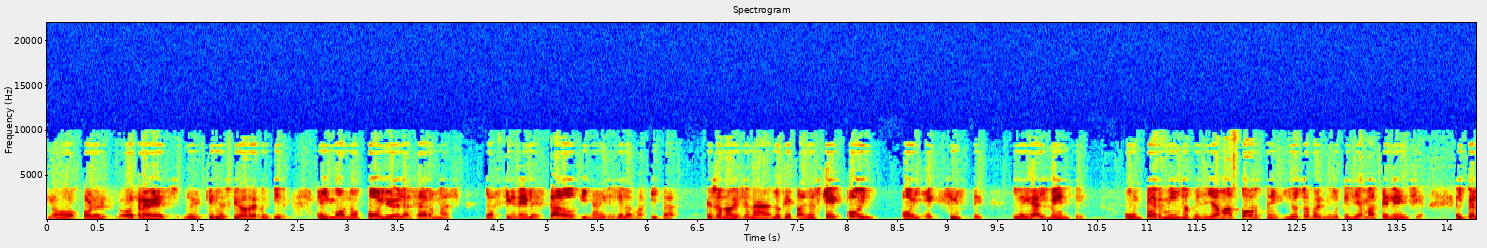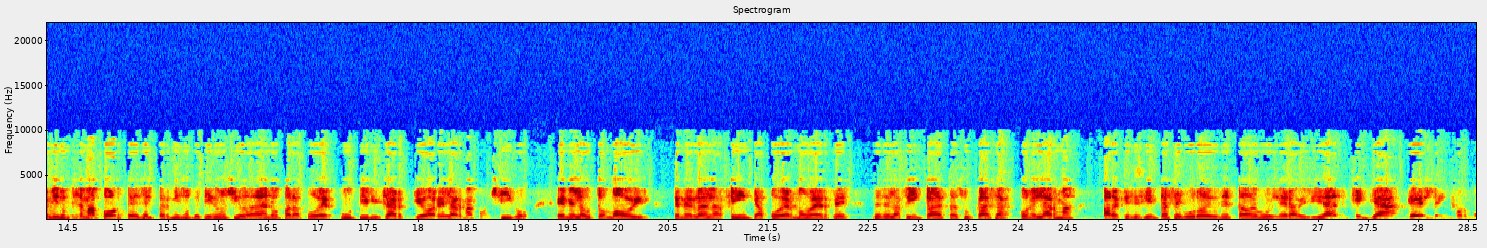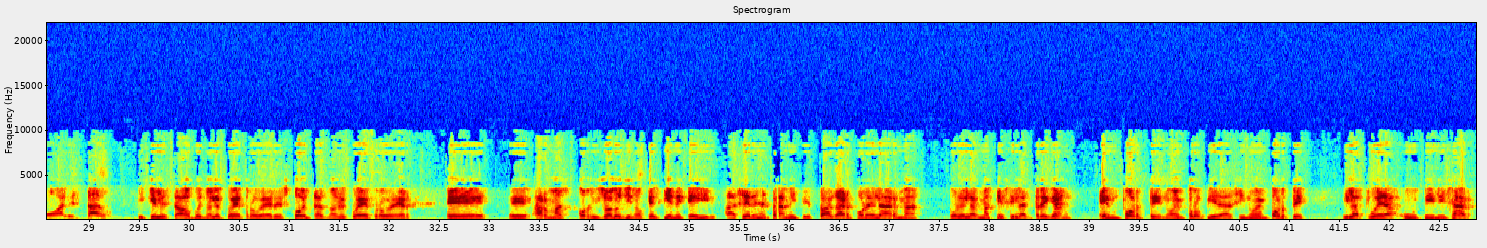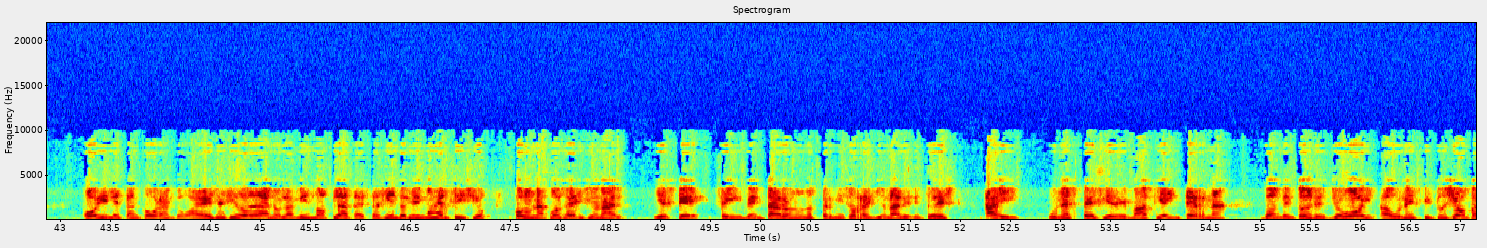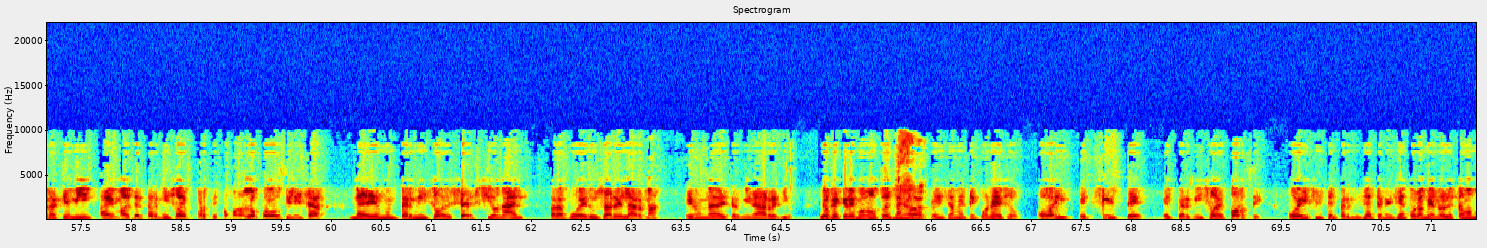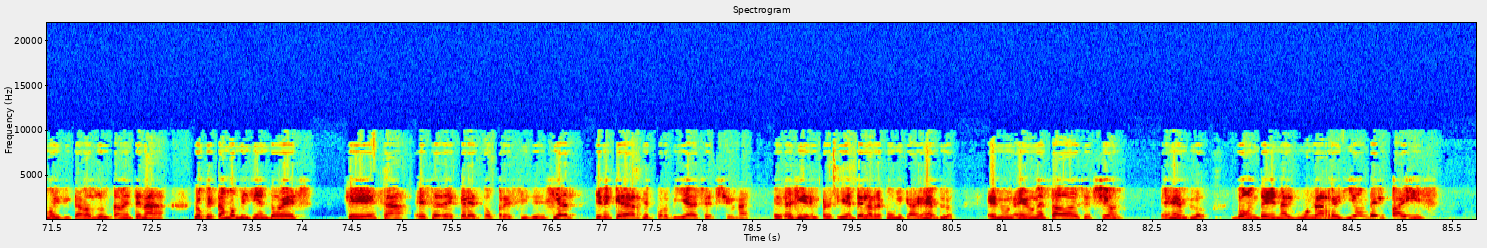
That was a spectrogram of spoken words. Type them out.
No, por, otra vez que les quiero repetir, el monopolio de las armas las tiene el Estado y nadie se las va a quitar. Eso no dice nada. Lo que pasa es que hoy, hoy existe legalmente un permiso que se llama aporte y otro permiso que se llama tenencia. El permiso que se llama aporte es el permiso que tiene un ciudadano para poder utilizar, llevar el arma consigo en el automóvil, tenerla en la finca, poder moverse desde la finca hasta su casa con el arma para que se sienta seguro de un estado de vulnerabilidad que ya él le informó al Estado y que el Estado pues no le puede proveer escoltas, no le puede proveer eh, eh, armas por sí solo, sino que él tiene que ir a hacer ese trámite, pagar por el arma, por el arma que se la entregan en porte, no en propiedad, sino en porte, y la pueda utilizar. Hoy le están cobrando a ese ciudadano la misma plata, está haciendo el mismo ejercicio con una cosa adicional, y es que se inventaron unos permisos regionales. Entonces hay una especie de mafia interna donde entonces yo voy a una institución para que mí, además del permiso de porte, como no lo puedo utilizar, me den un permiso excepcional para poder usar el arma en una determinada región. Lo que queremos nosotros es acabar precisamente con eso. Hoy existe el permiso de porte, hoy existe el permiso de tenencia en Colombia, no le estamos modificando absolutamente nada. Lo que estamos diciendo es que esa, ese decreto presidencial tiene que darse por vía excepcional. Es decir, el presidente de la República, ejemplo, en un, en un estado de excepción, ejemplo, donde en alguna región del país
